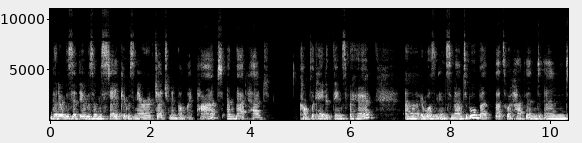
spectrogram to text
that it was a, it was a mistake. It was an error of judgment on my part, and that had complicated things for her. Uh, it wasn't insurmountable, but that's what happened. And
